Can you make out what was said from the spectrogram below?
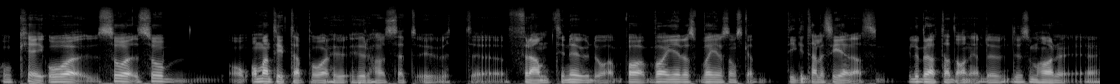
Okej, och så, så om man tittar på hur, hur det har sett ut eh, fram till nu då, vad, vad, är det, vad är det som ska digitaliseras? Vill du berätta Daniel, du, du som har eh,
